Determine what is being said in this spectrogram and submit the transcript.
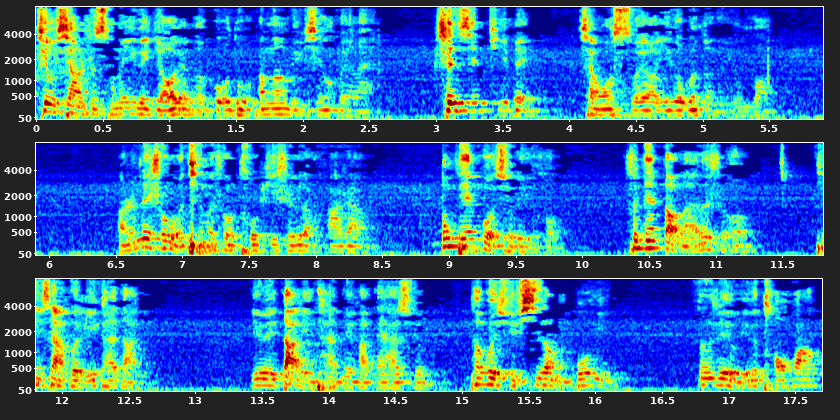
就像是从一个遥远的国度刚刚旅行回来，身心疲惫，向我索要一个温暖的拥抱。反正那时候我听的时候，头皮是有点发炸。冬天过去了以后，春天到来的时候，天下会离开大理，因为大理他也没法待下去了。他会去西藏的波密，那里有一个桃花谷，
